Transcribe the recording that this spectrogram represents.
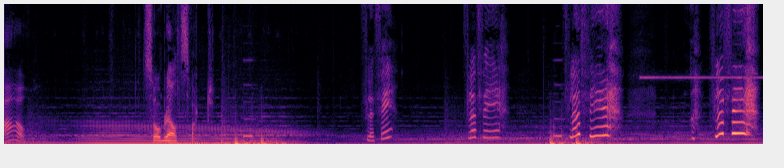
Au. Så ble alt svart. Fluffy? Fluffy? Fluffy? Fluffy?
